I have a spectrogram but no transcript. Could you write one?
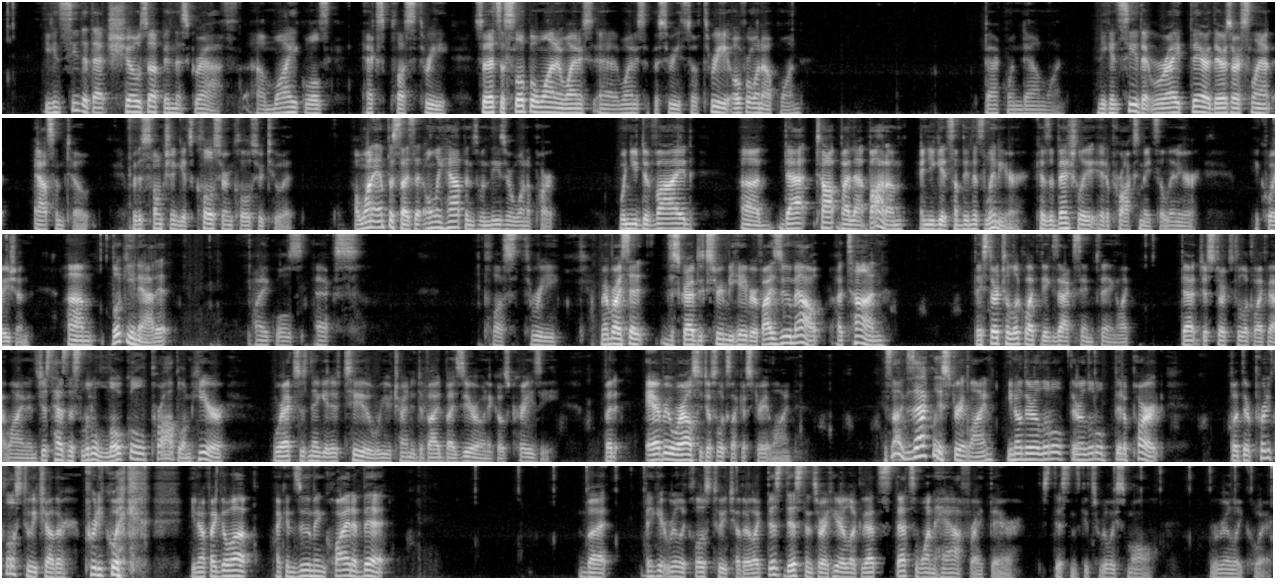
you can see that that shows up in this graph. Um, y equals x plus 3. So that's a slope of 1 and minus, uh, minus up is 3. So 3 over 1 up 1. Back 1 down 1. And you can see that right there, there's our slant asymptote, where this function gets closer and closer to it. I want to emphasize that only happens when these are 1 apart. When you divide uh, that top by that bottom, and you get something that's linear, because eventually it approximates a linear equation. Um, looking at it, y equals x plus 3. Remember I said it describes extreme behavior. If I zoom out a ton, they start to look like the exact same thing. Like that just starts to look like that line. And just has this little local problem here where x is negative 2, where you're trying to divide by 0 and it goes crazy. But everywhere else it just looks like a straight line. It's not exactly a straight line. You know, they're a little they're a little bit apart, but they're pretty close to each other pretty quick. you know, if I go up, I can zoom in quite a bit. But they get really close to each other. Like this distance right here, look, that's that's one half right there. This distance gets really small really quick.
